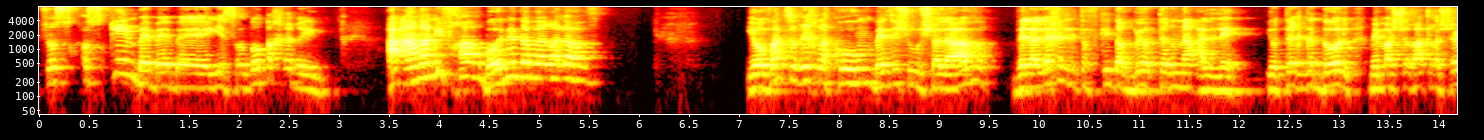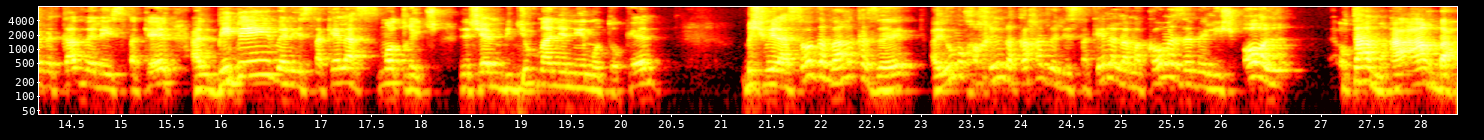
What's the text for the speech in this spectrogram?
שעוסקים ב- ב- ביסודות אחרים. העם הנבחר, בואי נדבר עליו. יהובה צריך לקום באיזשהו שלב וללכת לתפקיד הרבה יותר נעלה. יותר גדול ממה שרק לשבת כאן ולהסתכל על ביבי ולהסתכל על סמוטריץ', שהם בדיוק מעניינים אותו, כן? בשביל לעשות דבר כזה, היו מוכרחים לקחת ולהסתכל על המקום הזה ולשאול אותם, הארבע,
